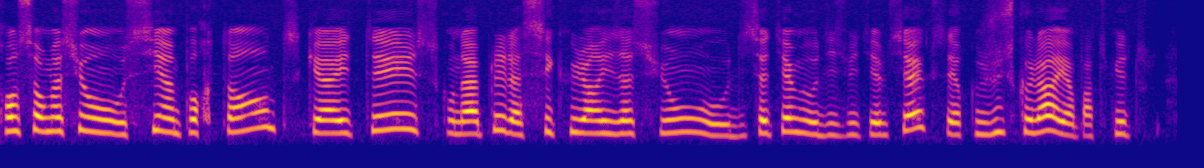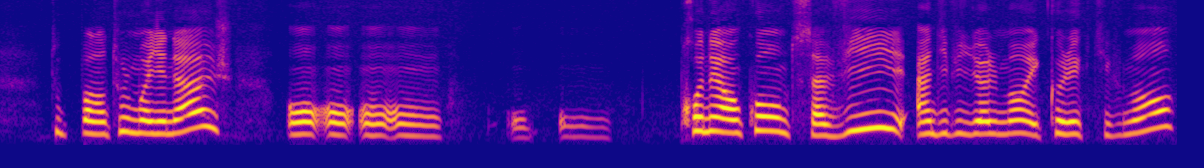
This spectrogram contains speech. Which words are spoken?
transformation aussi importante qu'a été ce qu'on a appelé la sécularisation au XVIIe et au XVIIIe siècle. C'est-à-dire que jusque-là, et en particulier pendant tout le Moyen Âge, on prenait en compte sa vie individuellement et collectivement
